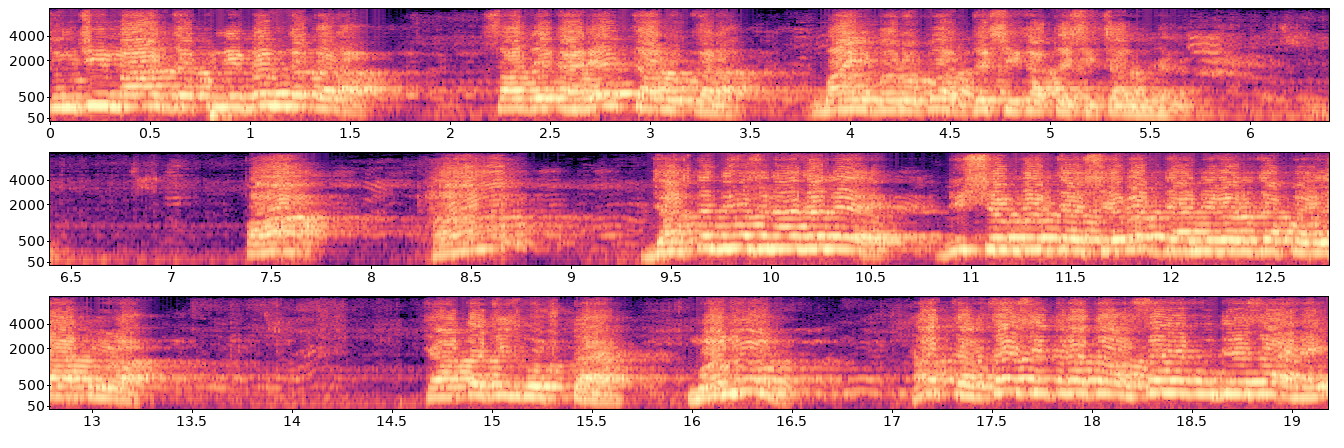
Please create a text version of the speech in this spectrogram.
तुमची माळ जपणी बंद करा. साधे कार्य चालू करा. बाई बरोबर जशी का तशी चालू झाली. पहा हा जास्त दिवस नाही झाले. डिसेंबरच्या शेवट जानेवारीचा पहिला आठवडा. ही आताचीच गोष्ट आहे. म्हणून हा चर्चा क्षेत्राचा असा एक उद्देश आहे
